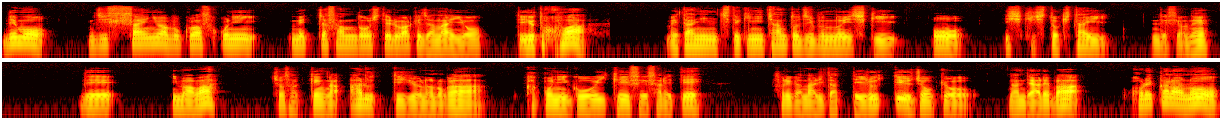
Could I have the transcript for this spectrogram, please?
でも、実際には僕はそこにめっちゃ賛同してるわけじゃないよっていうとこは、メタ認知的にちゃんと自分の意識を意識しときたいんですよね。で、今は著作権があるっていうようなのが過去に合意形成されて、それが成り立っているっていう状況なんであれば、これからの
